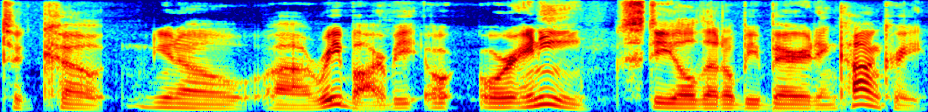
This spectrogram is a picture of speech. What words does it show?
to coat, you know, uh, rebar be- or, or any steel that'll be buried in concrete.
